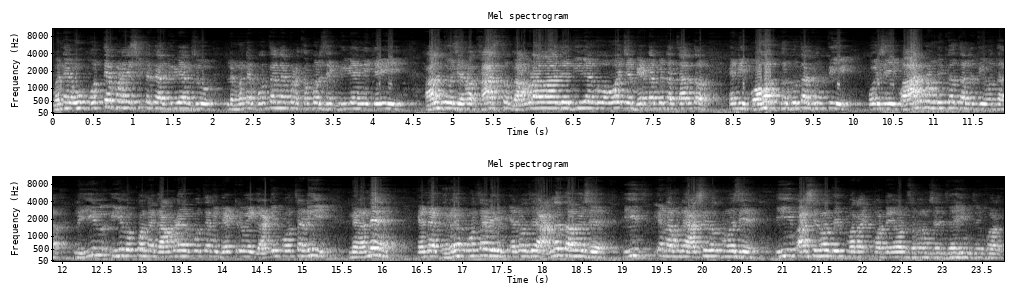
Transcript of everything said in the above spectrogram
મને હું પોતે પણ એસી ટકા દિવ્યાંગ છું, એટલે મને પોતાને પણ ખબર છે કે દિવ્યાંગની કેવી હાલત છે. એમાં ખાસ તો ગામડામાં જે દિવ્યાંગો હોય છે, બેઠા બેઠા ચાલતો, એની બહુ લઘુતા ગણતી હોય છે. એ બહાર પણ નીકળતા નથી હોતા. એટલે એ લોકોને ગામડે પોતાની બેટરી હોય ગાડી પહોંચાડી ને અને એને ઘરે પહોંચાડી એનો જે આનંદ આવે છે એ જ એના મને આશીર્વાદ મળે છે. એ આશીર્વાદ મારા માટે એવોર્ડ સમાન છે. જય હિન્દ, જય ભારત.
